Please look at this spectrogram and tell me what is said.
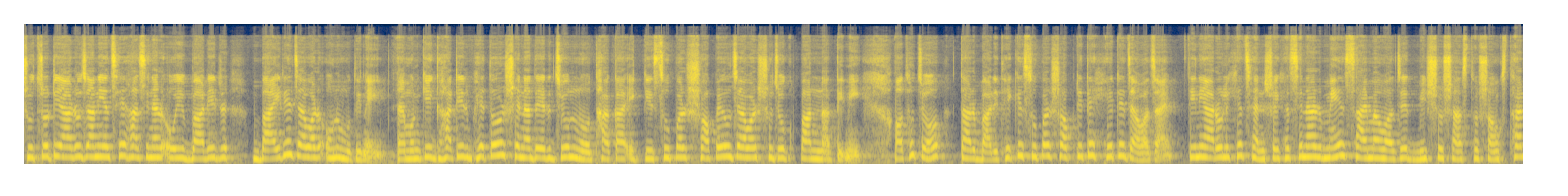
সূত্রটি আরও জানিয়েছে, হাসিনার ওই বাড়ির বাইরে যাওয়ার অনুমতি নেই। এমনকি ঘাটির ভেতর সেনাদের জন্য থাকা একটি সুপার শপেও যাওয়ার সুযোগ পান না তিনি। অথচ তার বাড়ি থেকে সুপার শপটিতে হেঁটে যাওয়া যায়। তিনি আরও লিখেছেন, শেখ হাসিনার মেয়ে সাইমা ওয়াজেদ বিশ্ব স্বাস্থ্য সংস্থার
